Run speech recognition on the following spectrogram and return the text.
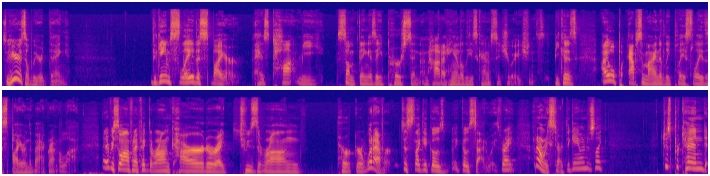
So here's a weird thing. The game Slay the Spire has taught me something as a person on how to handle these kind of situations because I will absentmindedly play Slay the Spire in the background a lot. every so often I pick the wrong card or I choose the wrong perk or whatever. Just like it goes it goes sideways, right? I don't restart the game. I'm just like just pretend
